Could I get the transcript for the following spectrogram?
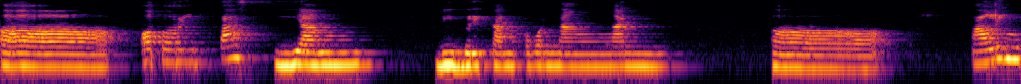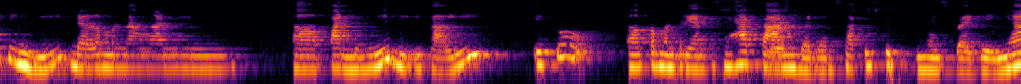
eh, otoritas yang diberikan kewenangan eh, paling tinggi dalam menangani eh, pandemi di Italia itu eh, Kementerian Kesehatan, Badan Statistik dan sebagainya,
